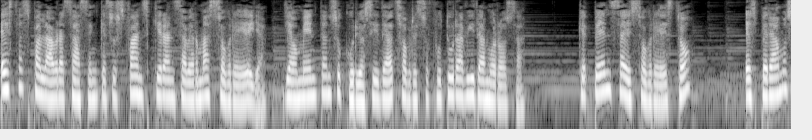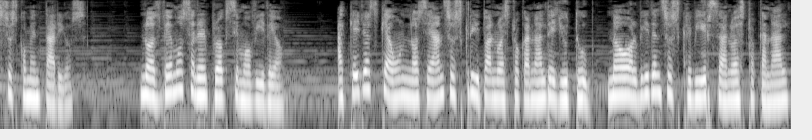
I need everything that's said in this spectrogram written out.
Estas palabras hacen que sus fans quieran saber más sobre ella, y aumentan su curiosidad sobre su futura vida amorosa. ¿Qué pensáis sobre esto? Esperamos sus comentarios. Nos vemos en el próximo video. Aquellos que aún no se han suscrito a nuestro canal de YouTube, no olviden suscribirse a nuestro canal,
